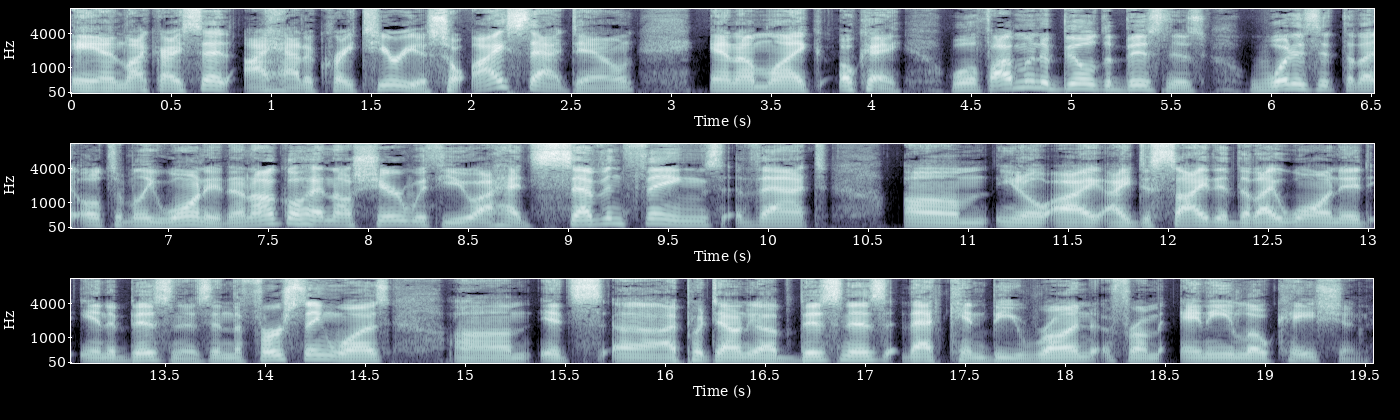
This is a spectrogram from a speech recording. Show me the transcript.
And like I said I had a criteria. So I sat down and I'm like okay well if I'm going to build a business, what is it that I ultimately wanted? And I'll go ahead and I'll share with you. I had seven things that um, you know, I, I decided that I wanted in a business. And the first thing was, um, it's uh, I put down a business that can be run from any location.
